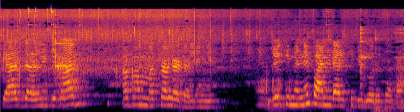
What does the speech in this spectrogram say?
प्याज डालने के बाद अब हम मसाला डालेंगे, जो कि मैंने पानी डाल के भिगो रखा था।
